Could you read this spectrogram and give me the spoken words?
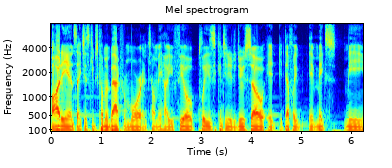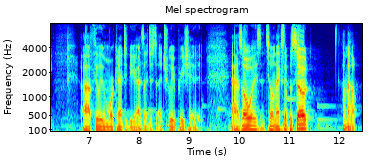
audience that just keeps coming back for more and tell me how you feel. Please continue to do so. It, it definitely it makes me uh, feel even more connected to you guys. I just I truly appreciate it. As always, until next episode, I'm out.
